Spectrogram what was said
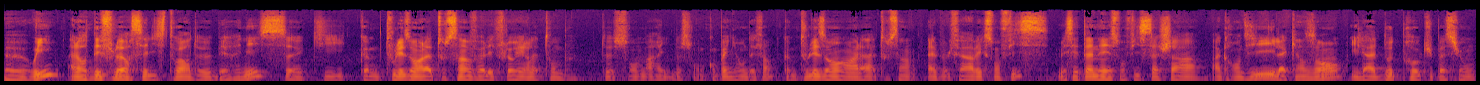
Euh, Oui, alors Des Fleurs, c'est l'histoire de Bérénice qui, comme tous les ans à la Toussaint, veut aller fleurir la tombe de son mari, de son compagnon défunt. Comme tous les ans à la Toussaint, elle veut le faire avec son fils. Mais cette année, son fils Sacha a grandi, il a 15 ans, il a d'autres préoccupations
